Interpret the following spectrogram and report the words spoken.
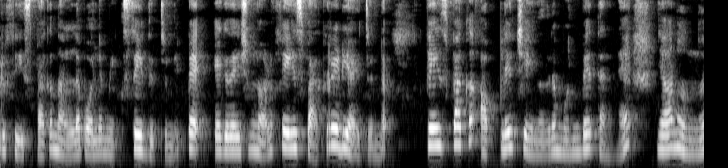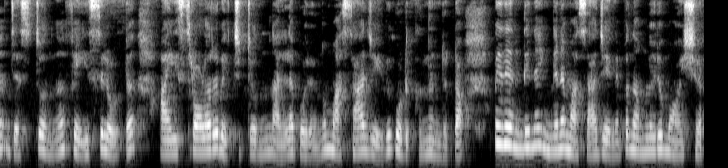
ഒരു ഫേസ് പാക്ക് നല്ലപോലെ മിക്സ് ചെയ്തിട്ടുണ്ട്. ഇപ്പോൾ ഏകദേശം നമ്മൾ ഫേസ് പാക്ക് റെഡി ആയിട്ടുണ്ട്. ഫേസ് പാക്ക് അപ്ലൈ ചെയ്യുന്നതിന് മുൻപേ തന്നെ ഞാനൊന്ന് ജസ്റ്റ് ഒന്ന് ഫേസിലോട്ട് ഐസ് റോളർ വെച്ചിട്ടൊന്ന് നല്ല പോലെ ഒന്ന് മസാജ് ചെയ്ത് കൊടുക്കുന്നുണ്ട് കേട്ടോ അപ്പോൾ ഇത് എന്തിനാണ് ഇങ്ങനെ മസാജ് ചെയ്യുന്നത് ഇപ്പോൾ നമ്മളൊരു moisture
